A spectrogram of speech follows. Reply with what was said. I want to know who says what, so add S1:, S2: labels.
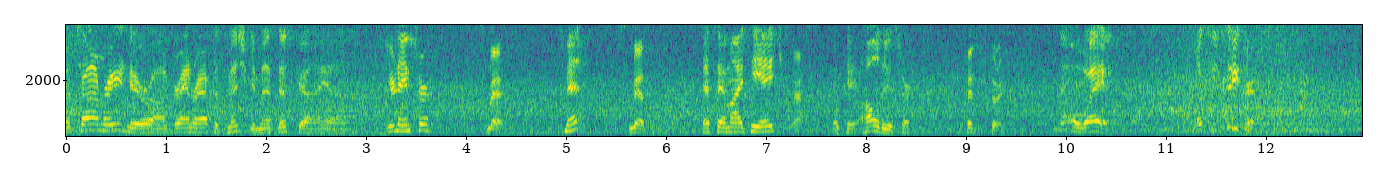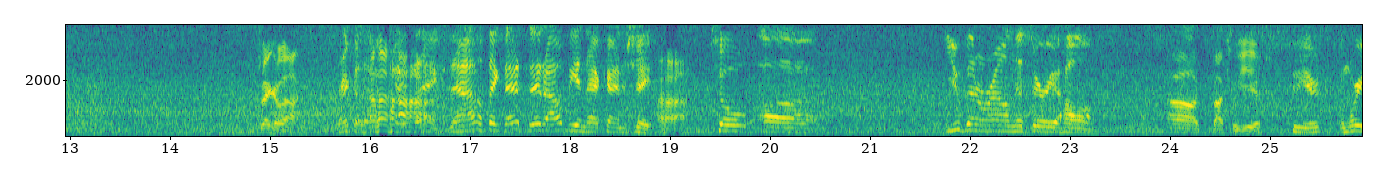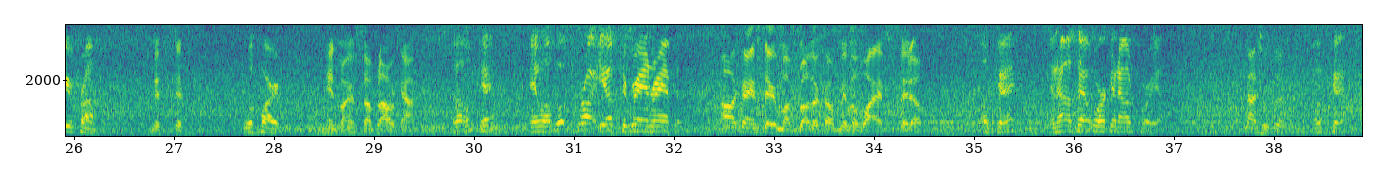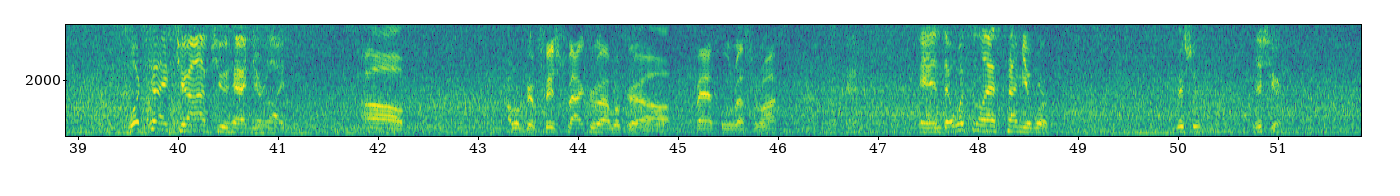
S1: So Tom Reed here, uh, Grand Rapids, Michigan, met this guy. Uh, your name, sir?
S2: Smith.
S1: Smith?
S2: Smith.
S1: S-M-I-T-H?
S2: Yes.
S1: Okay. How old are you, sir?
S2: 53.
S1: No way. What's the secret?
S2: Drink a lot.
S1: Drink a lot. Okay, thanks. Now, I don't think that's it. I'll be in that kind of shape.
S2: Uh,
S1: So, uh, you've been around this area how long?
S2: uh, about two years.
S1: Two years? And where are you from?
S2: Mississippi.
S1: What part?
S2: In Sunflower County.
S1: Oh, okay. And well, what brought you up to Grand Rapids?
S2: I came stay with my brother because me and my wife split up.
S1: Okay. And how's that working out for you?
S2: Not too good.
S1: Okay. What type of jobs you had in your life?
S2: Uh, I work at a fish factory. I work at uh, fast food restaurants.
S1: Okay. And uh, what's the last time you worked?
S2: This year?
S1: This year.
